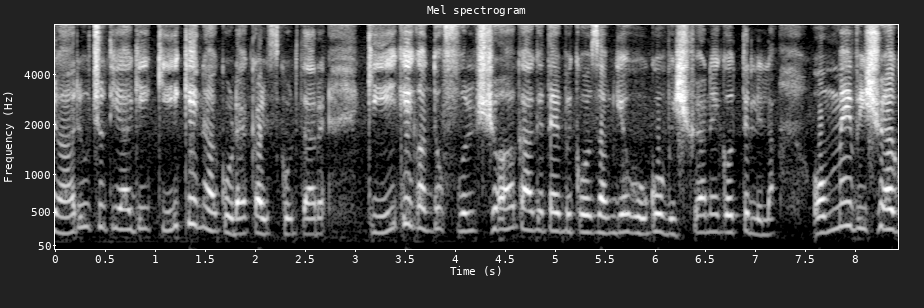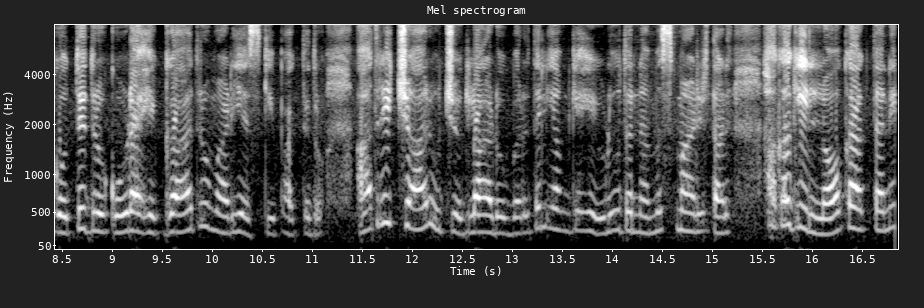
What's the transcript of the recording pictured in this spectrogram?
ಚಾರು ಜೊತೆಯಾಗಿ ಕೇಕೆನ ಕೂಡ ಕಳಿಸ್ಕೊಡ್ತಾರೆ. ಕೇಕೆಗಂತೂ ಫುಲ್ ಶಾಕ್ ಆಗುತ್ತೆ ಬಿಕಾಸ್ ಅವನಿಗೆ ಹೋಗೋ ವಿಷಯನೇ ಗೊತ್ತಿರಲಿಲ್ಲ. ಒಮ್ಮೆ ವಿಷಯ ಗೊತ್ತಿದ್ರು ಕೂಡ ಹೆಗ್ಗಾದರೂ ಮಾಡಿ ಎಸ್ಕೇಪ್ ಆಗ್ತಿದ್ರು. ಆದರೆ ಚಾರು ಜಗಳ ಆಡೋ ಬರದಲ್ಲಿ ಅವನಿಗೆ ಹೇಳುವುದನ್ನು ಮಿಸ್ ಮಾಡಿರ್ತಾಳೆ. ಹಾಗಾಗಿ ಲಾಕ್ ಆಗ್ತಾನೆ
